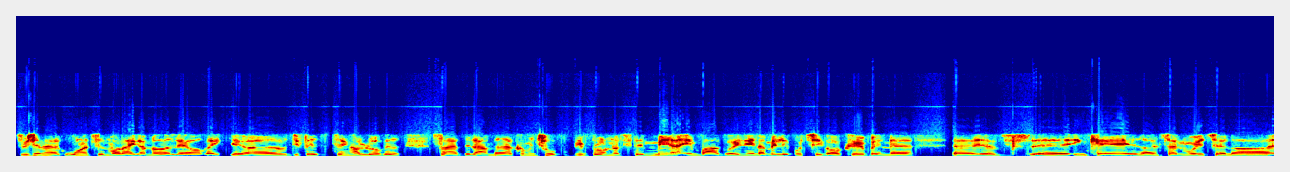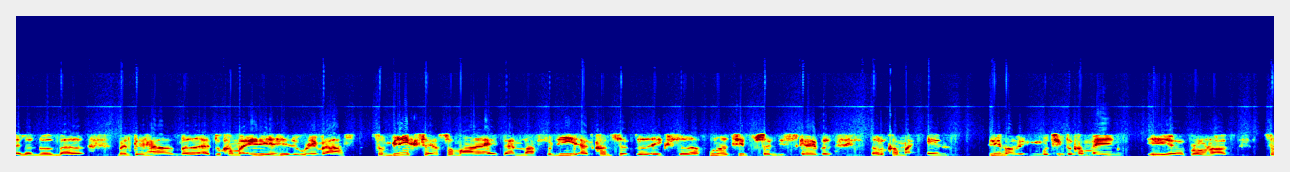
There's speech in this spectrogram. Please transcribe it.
Specielt her i coronatiden, hvor der ikke er noget at lave rigtigt, og de fleste ting har lukket, så er det der med at komme en tur forbi Brunners, det er mere end bare at gå ind i en almindelig butik og købe en, øh, øh, en kage eller en sandwich eller, eller noget mad. Men det her med, at du kommer ind i et helt univers, som vi ikke ser så meget af i Danmark, fordi at konceptet ikke sidder 110% i skabet. Når du kommer ind lige meget hvilken butik, du kommer ind i uh, øh, så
